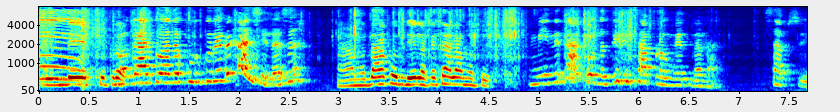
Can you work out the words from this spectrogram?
देऊन दे एक तुकडं. मग तू आता कुरकुरे बी खाशील असं? हा मग दाखवून दिलं कशाला मग तू. मी नाही दाखवलं तिने सापडवून घेतलं ना. सापसुई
